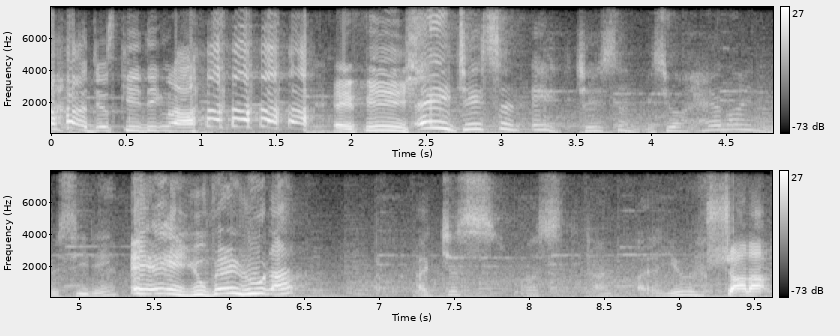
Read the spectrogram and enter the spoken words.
Just kidding lah. hey fish. Hey Jason, hey Jason, is your hairline receding? Hey, hey, you very rude ah. I just was, are you Shut up.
